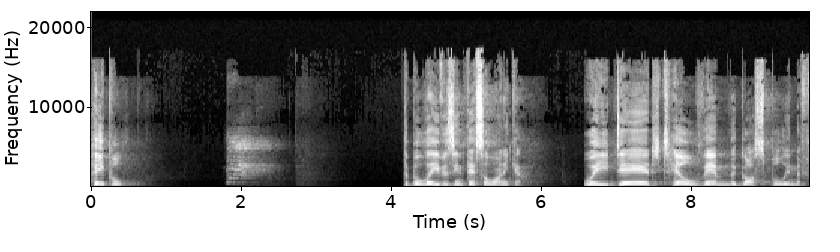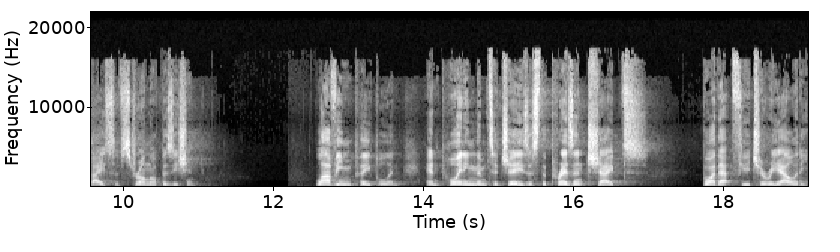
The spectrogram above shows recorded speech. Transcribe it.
People. The believers in Thessalonica. We dared tell them the gospel in the face of strong opposition. Loving people and, and pointing them to Jesus, the present shaped by that future reality.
